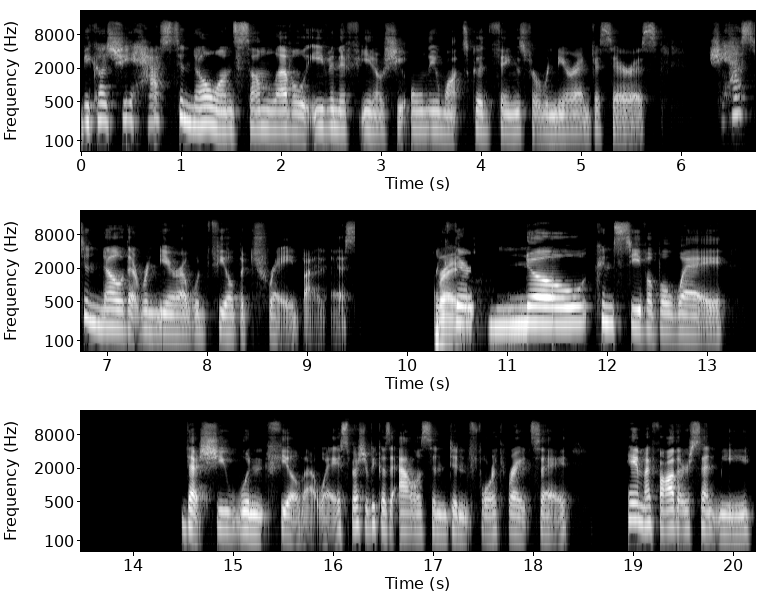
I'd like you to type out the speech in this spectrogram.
because she has to know on some level, even if you know she only wants good things for Rhaenyra and Viserys, she has to know that Rhaenyra would feel betrayed by this. Like right there's no conceivable way that she wouldn't feel that way, especially because Alicent didn't forthright say, "Hey, my father sent me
